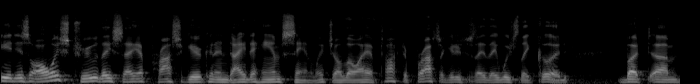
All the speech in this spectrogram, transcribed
it is always true, they say, a prosecutor can indict a ham sandwich, although I have talked to prosecutors who say they wish they could. But um,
